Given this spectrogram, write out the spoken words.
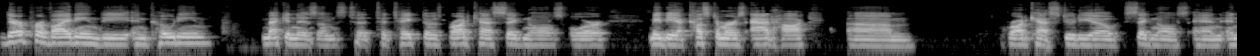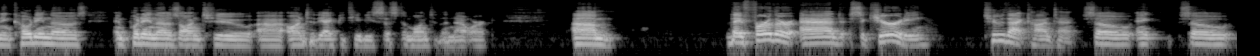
they're providing the encoding mechanisms to to take those broadcast signals or maybe a customer's ad hoc um, broadcast studio signals and and encoding those and putting those onto uh, onto the IPTV system onto the network. Um, they further add security to that content. So so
